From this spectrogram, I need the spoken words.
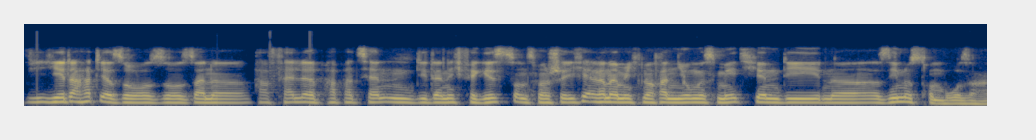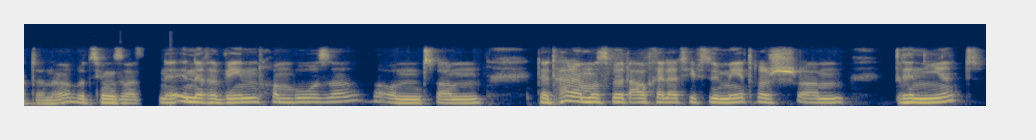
Jeder hat ja so, so seine paar Fälle, paar Patienten, die der nicht vergisst. Und zum Beispiel, ich erinnere mich noch an ein junges Mädchen, die eine Sinusthrombose hatte, ne? beziehungsweise eine innere Venenthrombose. Und ähm, der Thalamus wird auch relativ symmetrisch ähm, trainiert,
